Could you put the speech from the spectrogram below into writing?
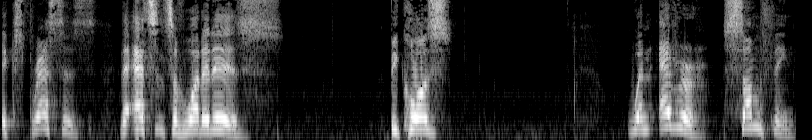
expresses the essence of what it is. Because whenever something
